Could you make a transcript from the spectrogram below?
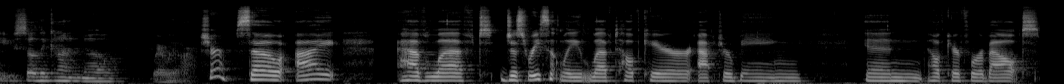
you so they kind of know where we are. Sure. So I have left just recently left healthcare after being in healthcare for about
